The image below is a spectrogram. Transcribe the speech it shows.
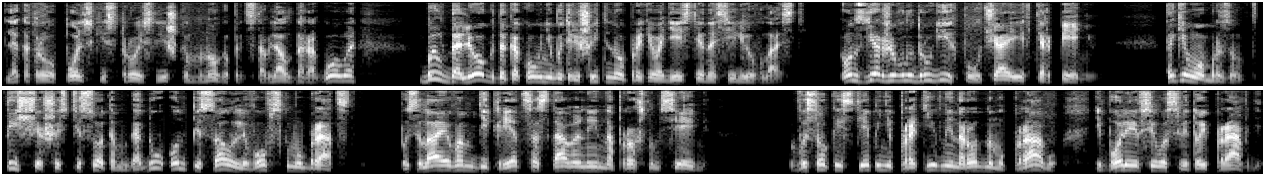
для которого польский строй слишком много представлял дорогого, был далек до какого-нибудь решительного противодействия насилию власти. Он сдерживал и других, поучая их терпению. Таким образом, в 1600 году он писал Львовскому братству, посылая вам декрет, составленный на прошлом сейме, в высокой степени противный народному праву и более всего святой правде.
